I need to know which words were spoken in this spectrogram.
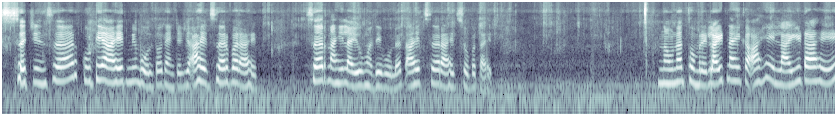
सचिन सर कुठे आहेत? मी बोलतो त्यांच्याशी. आहेत सर पण आहेत. सर नाही लाईव्हमध्ये बोलत. आहेत सर आहेत सोबत आहेत. नवनाथ थोंबरे लाइट नाही का? आहे लाइट आहे.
